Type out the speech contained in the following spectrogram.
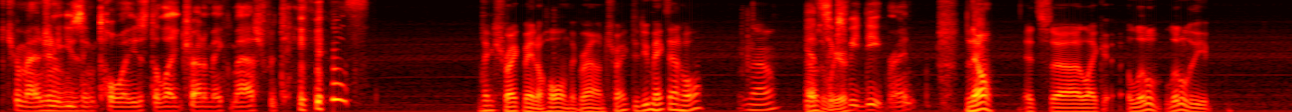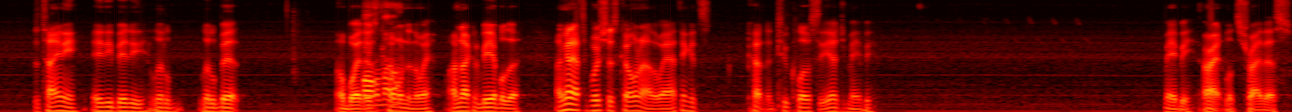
Could you imagine using toys to like try to make mashed potatoes? I think Shrike made a hole in the ground. Shrike, did you make that hole? No. That yeah, was it's six weird. feet deep, right? No, it's uh like a little little deep. It's a tiny itty bitty little little bit. Oh boy, there's a Call 'em out. cone in the way. I'm not gonna be able to. I'm gonna have to push this cone out of the way. I think it's cutting it too close to the edge, maybe. Maybe. All right, let's try this.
